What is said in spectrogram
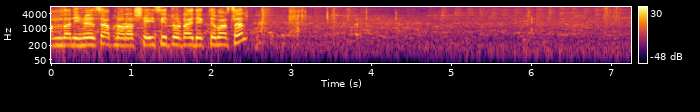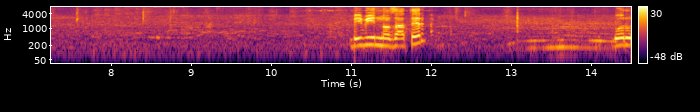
আমদানি হয়েছে। আপনারা সেই চিত্রটাই দেখতে পাচ্ছেন বিভিন্ন জাতের গরু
